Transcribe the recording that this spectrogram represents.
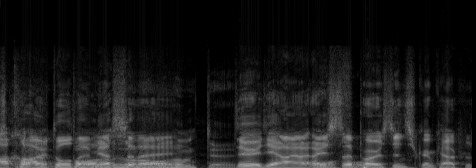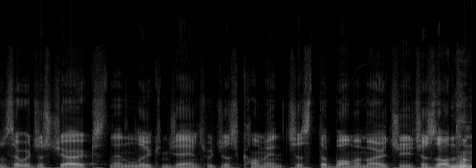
just comment archived all them bombs all yesterday. them, dude. Yeah, I, I used to Awful. post Instagram captions that were just jokes, and then Luke and James would just comment just the bomb emoji just on them,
